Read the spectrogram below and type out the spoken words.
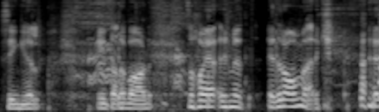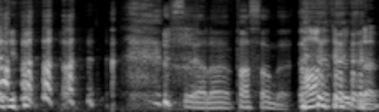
singel, inte några barn, så har jag liksom ett, ett ramverk. Så jävla passande. Ja, jag tycker också det.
